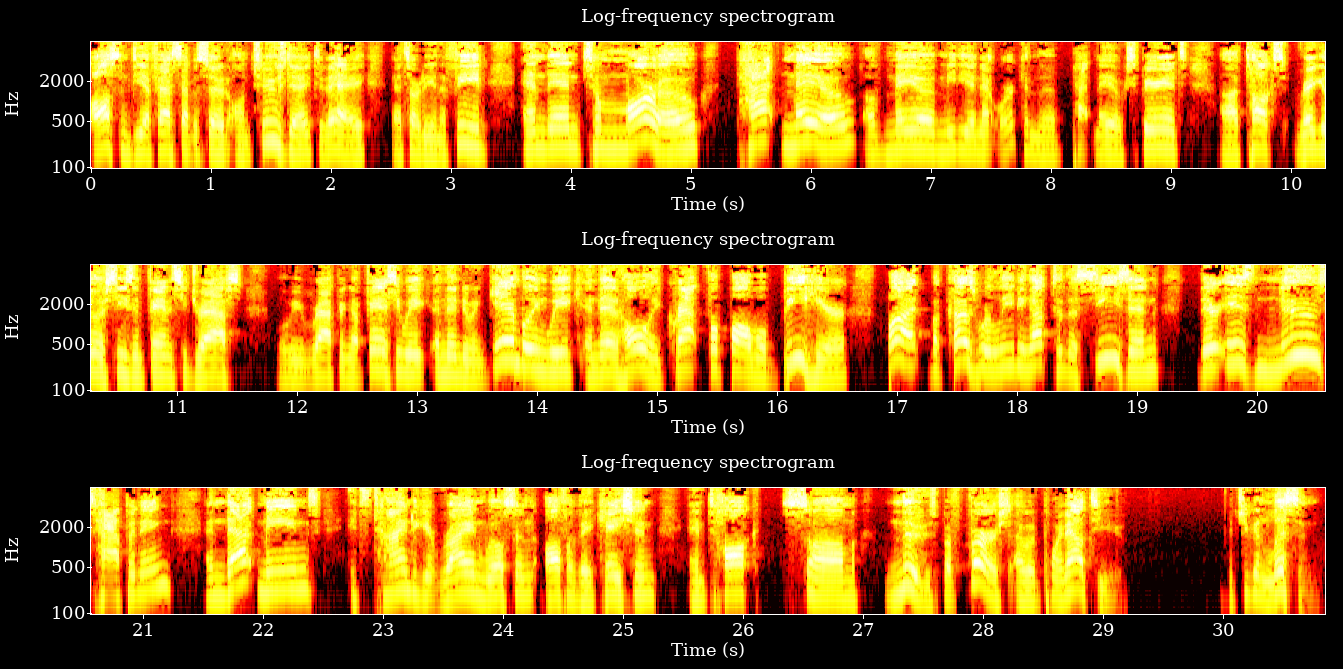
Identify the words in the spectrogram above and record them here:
awesome DFS episode on Tuesday today. That's already in the feed. And then tomorrow, Pat Mayo of Mayo Media Network and the Pat Mayo Experience uh, talks regular season fantasy drafts. We'll be wrapping up fantasy week and then doing gambling week. And then holy crap, football will be here. But because we're leading up to the season, there is news happening. And that means it's time to get Ryan Wilson off of vacation and talk some news. But first, I would point out to you that you can listen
